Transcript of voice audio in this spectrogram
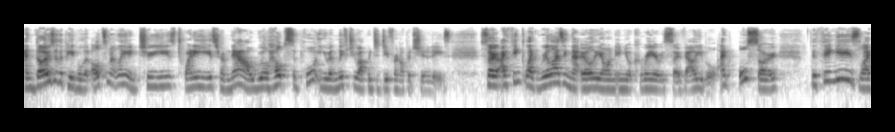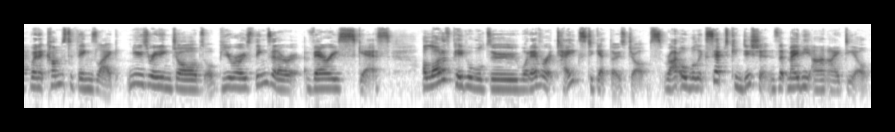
And those are the people that ultimately, in two years, 20 years from now, will help support you and lift you up into different opportunities. So I think like realizing that early on in your career is so valuable. And also, the thing is, like when it comes to things like news reading jobs or bureaus, things that are very scarce, a lot of people will do whatever it takes to get those jobs, right? Or will accept conditions that maybe aren't ideal.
